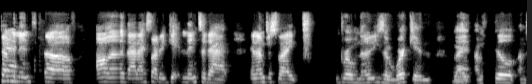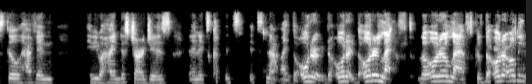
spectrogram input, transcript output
feminine yeah. stuff, all of that. I started getting into that, and I'm just like, bro, none of these are working. Yeah. Like I'm still, I'm still having heavy behind discharges, and it's it's it's not like the odor, the odor, the odor left, the odor left because the odor only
